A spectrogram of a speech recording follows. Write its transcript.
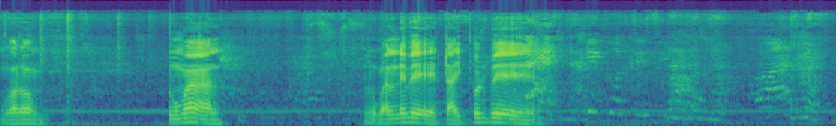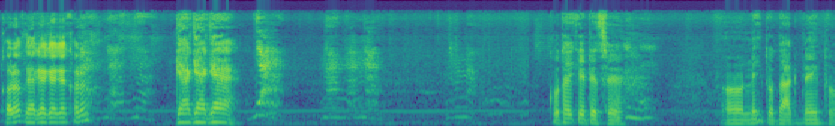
গরম। রুমাল। রুমাল নেবে, টাই পরবে। করো ঘা ঘা ঘা ঘা করো। ঘা ঘা ঘা কোথায় কেটেছে? ও, নেই তো, দাগ নেই তো।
